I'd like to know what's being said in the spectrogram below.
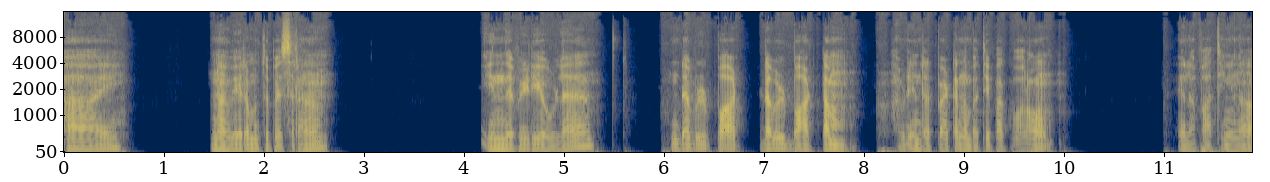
ஹாய் நான் வீரமுத்து பேசுகிறேன் இந்த வீடியோவில் டபுள் பாட் டபுள் பாட்டம் அப்படின்ற பேட்டர்னை பற்றி பார்க்க போகிறோம் இதில் பார்த்தீங்கன்னா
